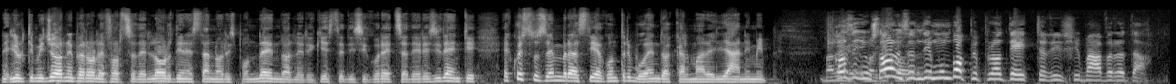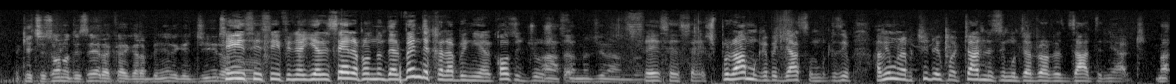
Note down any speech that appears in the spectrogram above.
Negli ultimi giorni però le forze dell'ordine stanno rispondendo alle richieste di sicurezza dei residenti e questo sembra stia contribuendo a calmare gli animi. Ma Cose giusto, noi sentiamo un po' più protetti, diciamo la verità. Perché ci sono di sera qua i carabinieri che girano? Sì, sì, sì, fino a ieri sera pronto intervento e carabinieri, cose giuste. Ah, stanno girando? Sì, sì, sì. Speriamo che pigliassero, perché sì, abbiamo una piccina di 4 anni e siamo terrorizzati. Ma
